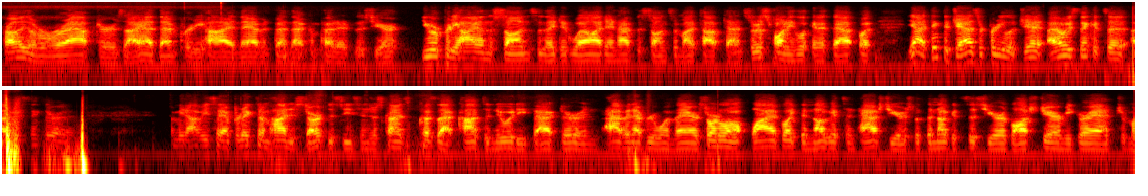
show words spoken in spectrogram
probably the Raptors. I had them pretty high, and they haven't been that competitive this year. You were pretty high on the Suns, and they did well. I didn't have the Suns in my top 10. So it was funny looking at that. But yeah, I think the Jazz are pretty legit. I always think it's a. I always think they're a I mean, obviously, I predict them high to start the season just kind of because of that continuity factor and having everyone there. Sort of why I've liked the Nuggets in past years, but the Nuggets this year had lost Jerami Grant, Jam-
